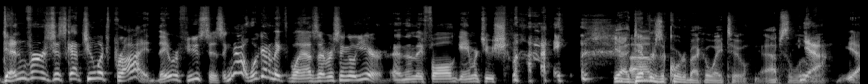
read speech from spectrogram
Denver's just got too much pride. They refuse to. It's like, no, we're gonna make the playoffs every single year, and then they fall game or two shy. Yeah, Denver's a quarterback away too. Absolutely. yeah, yeah.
